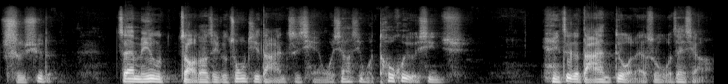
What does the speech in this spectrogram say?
持续的，在没有找到这个终极答案之前，我相信我都会有兴趣，因 为这个答案对我来说，我在想，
